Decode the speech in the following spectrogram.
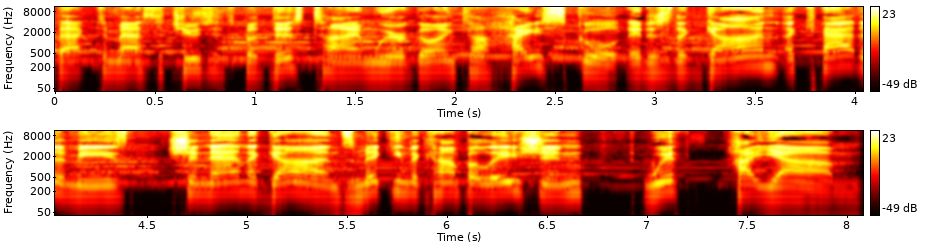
Back to Massachusetts, but this time we are going to high school. It is the Gann Academy's Shenanigans making the compilation with Hayam.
